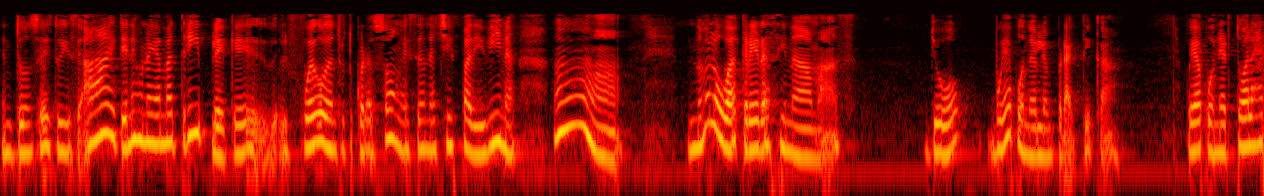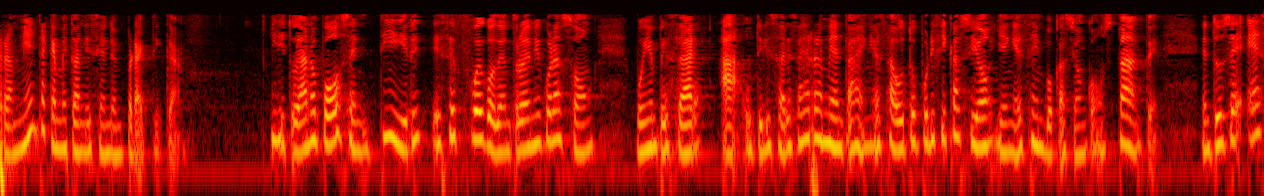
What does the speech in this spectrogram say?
Entonces tú dices, ay, tienes una llama triple, que es el fuego dentro de tu corazón, esa es una chispa divina. Ah, no me lo voy a creer así nada más. Yo voy a ponerlo en práctica. Voy a poner todas las herramientas que me están diciendo en práctica. Y si todavía no puedo sentir ese fuego dentro de mi corazón, voy a empezar a utilizar esas herramientas en esa autopurificación y en esa invocación constante. Entonces es,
